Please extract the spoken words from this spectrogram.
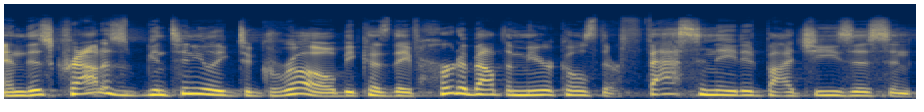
And this crowd is continuing to grow because they've heard about the miracles. They're fascinated by Jesus. And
